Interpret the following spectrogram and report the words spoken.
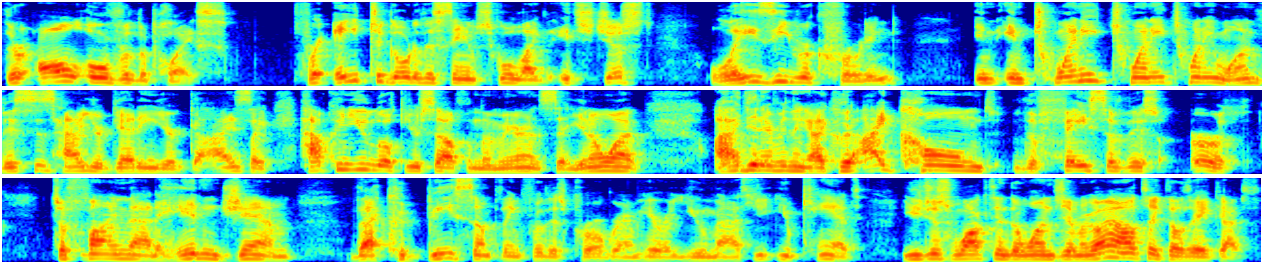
they're all over the place. For eight to go to the same school, like it's just lazy recruiting in in 2020 21 this is how you're getting your guys like how can you look yourself in the mirror and say you know what? I did everything i could. I combed the face of this earth to find that hidden gem that could be something for this program here at umass. You, you can't. You just walked into one gym and go oh, i'll take those eight guys.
